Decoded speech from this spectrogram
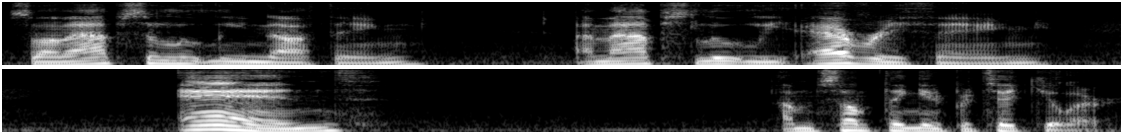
So I'm absolutely nothing, I'm absolutely everything, and I'm something in particular.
